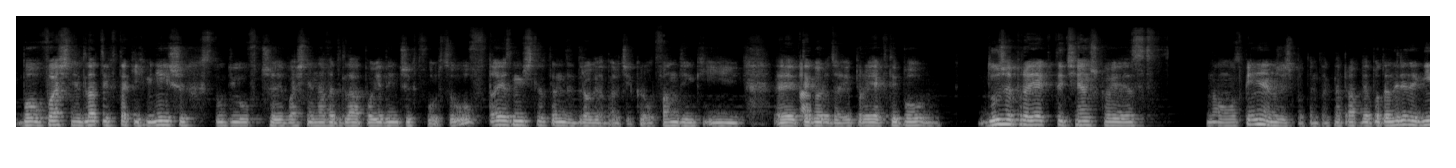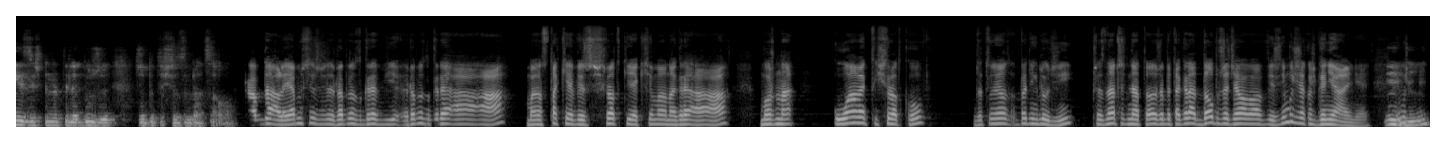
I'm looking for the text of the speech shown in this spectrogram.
bo właśnie dla tych takich mniejszych studiów, czy właśnie nawet dla pojedynczych twórców, to jest myślę tędy droga bardziej crowdfunding i e, tego rodzaju projekty, bo duże projekty ciężko jest no, spieniężyć potem tak naprawdę, bo ten rynek nie jest jeszcze na tyle duży, żeby to się zwracało. Prawda, ale ja myślę, że robiąc grę, robiąc grę AAA, mając takie, wiesz, środki, jak się ma na grę AAA, można ułamek tych środków, zatrudniając odpowiednich ludzi, przeznaczyć na to, żeby ta gra dobrze działała, wiesz, nie musisz jakoś genialnie. Nie musisz Mhm.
